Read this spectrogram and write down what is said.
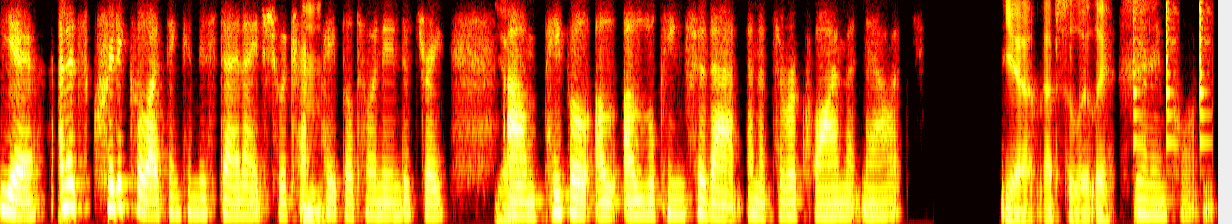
Yeah, and it's critical, I think, in this day and age to attract mm. people to an industry. Yeah. Um, people are, are looking for that, and it's a requirement now. It's yeah, absolutely really important.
